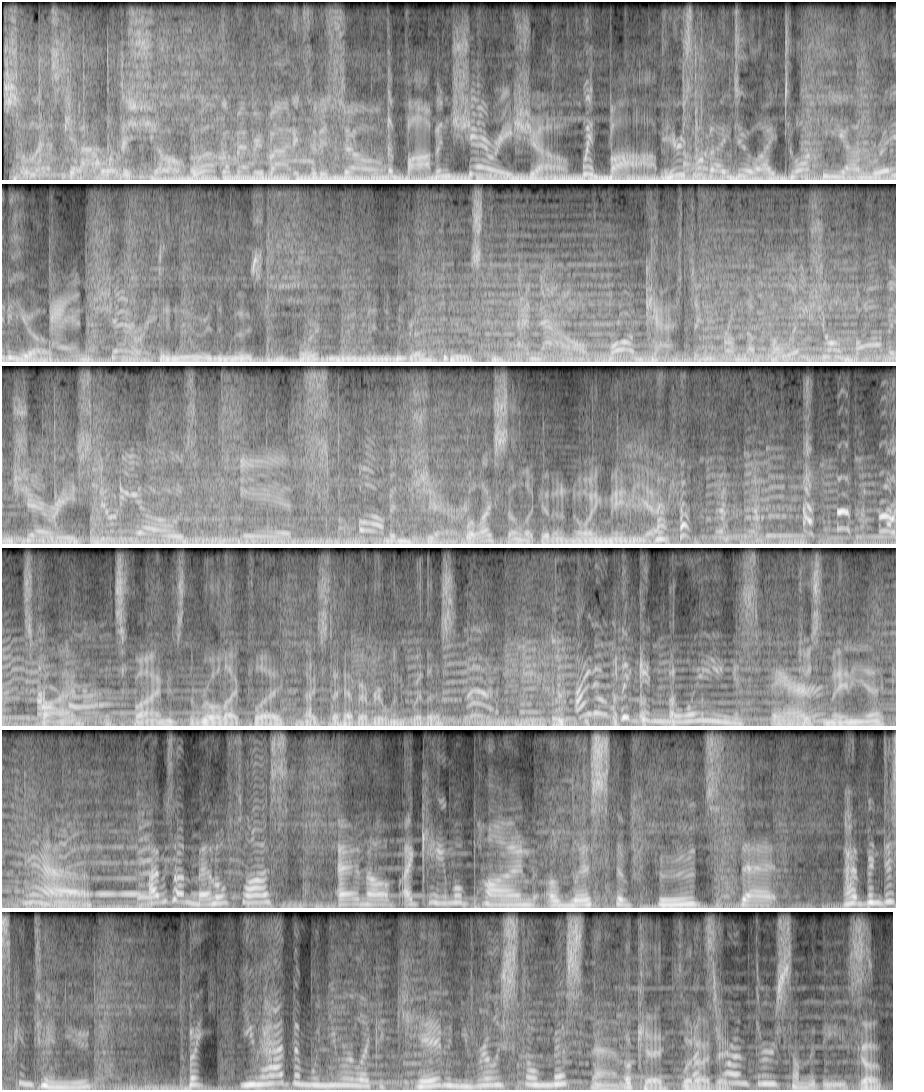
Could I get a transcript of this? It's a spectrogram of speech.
So let's get on with the show. Welcome, everybody, to the show. The Bob and Sheri Show with Bob Here's what I do I talkie on radio. and Sheri. And who are the most important women in broadcasting? And now, broadcasting from the palatial Bob and Sheri studios, it's Bob and Sheri. Well, I sound like an annoying maniac. it's fine. It's fine. It's the role I play. Nice to have everyone with us. I don't think annoying is fair. Just maniac? Yeah. I was on Mental Floss and um, I came upon a list of foods that have been discontinued, but you had them when you were like a kid and you really still miss them. Okay, So what are let's they? run through some of these. Go.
